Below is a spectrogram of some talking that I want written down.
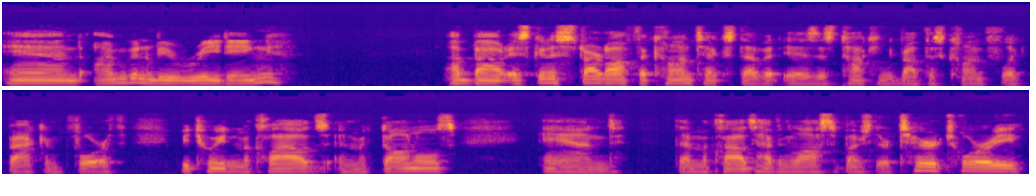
and I'm going to be reading about it's going to start off the context of it is is talking about this conflict back and forth between MacLeods and MacDonalds and then MacLeods having lost a bunch of their territory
